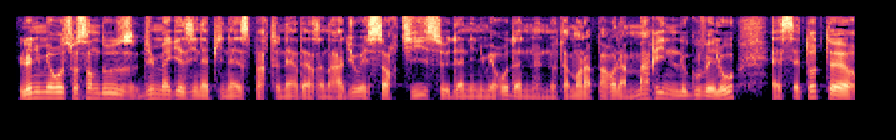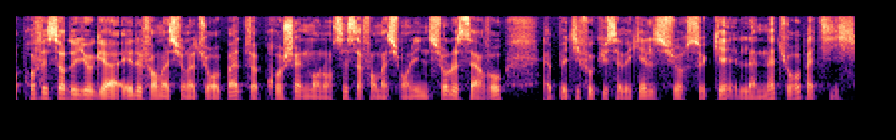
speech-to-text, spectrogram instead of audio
Le numéro 72 du magazine Happiness, partenaire d'Airzen Radio, est sorti. Ce dernier numéro donne notamment la parole à Marine Le Gouvello. Cet auteur, professeur de yoga et de formation naturopathe, va prochainement lancer sa formation en ligne sur le cerveau. Petit focus avec elle sur ce qu'est la naturopathie.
